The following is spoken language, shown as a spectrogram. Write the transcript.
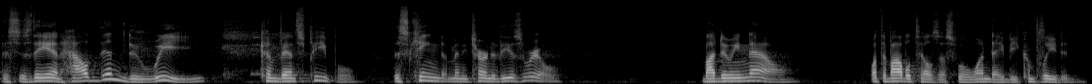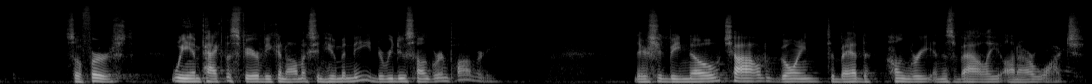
this is the end. How then do we convince people this kingdom and eternity is real? By doing now what the Bible tells us will one day be completed. So, first, we impact the sphere of economics and human need to reduce hunger and poverty. There should be no child going to bed hungry in this valley on our watch.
